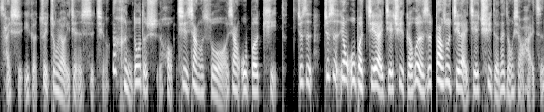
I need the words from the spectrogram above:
才是一个最重要一件事情。那很多的时候，其实像说像 Uber Kid。就是就是用 Uber 接来接去的，或者是到处接来接去的那种小孩子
